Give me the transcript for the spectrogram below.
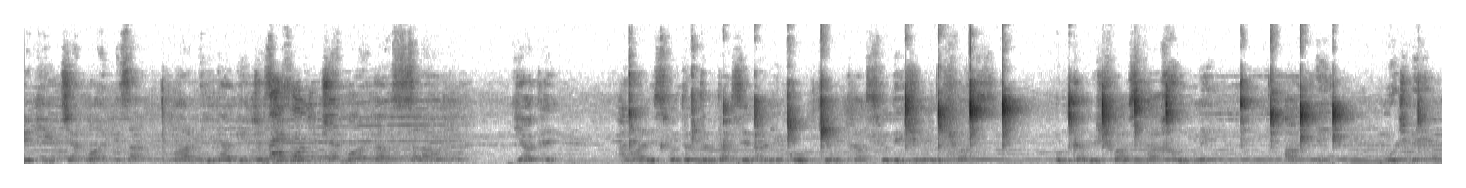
देखिए जगवार के साथ भारतीयता के जज्बे को जगवार का सलाम। याद है हमारे स्वतंत्रता सेनानियों को क्यों था स्वदेशी में विश्वास? उनका विश्वास था खुद में आप में मुझमें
